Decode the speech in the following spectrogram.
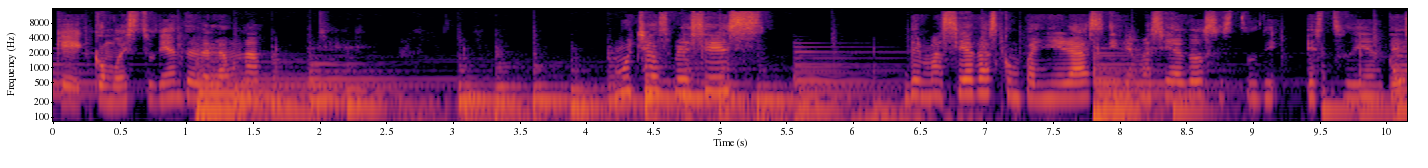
que como estudiante de la UNAM muchas veces demasiadas compañeras y demasiados estudiantes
